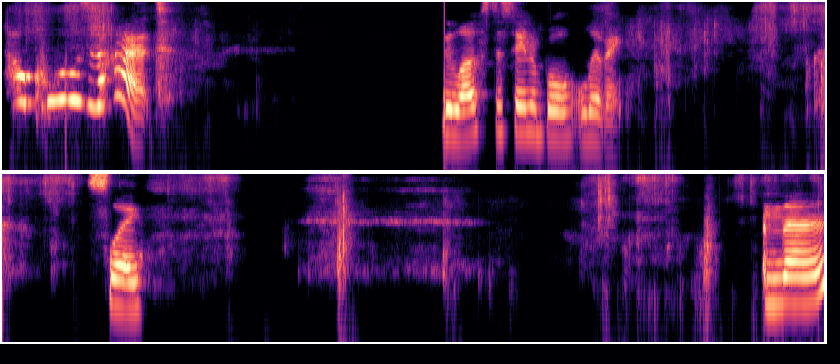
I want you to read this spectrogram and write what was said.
How cool is that? We love sustainable living. Slay. And then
